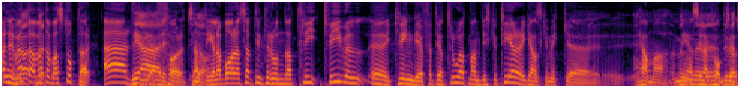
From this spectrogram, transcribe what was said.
är det, Ola, vänta, när, vänta, bara stopp där. Är det, Det är- förutsättningarna? ja. Bara så att det inte råder tri- tvivel eh, kring det, för jag tror att man diskuterar det ganska mycket eh, hemma med Men, sina eh, kompisar. Du vet,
